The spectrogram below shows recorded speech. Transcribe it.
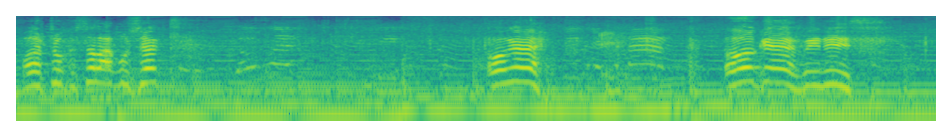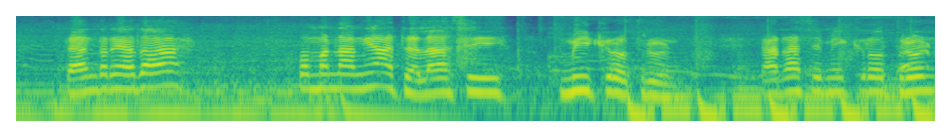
Waduh kesel aku Jack. Oke. Oke, finish. Dan ternyata pemenangnya adalah si micro drone karena si micro drone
